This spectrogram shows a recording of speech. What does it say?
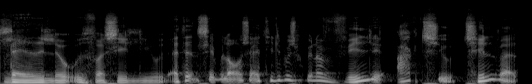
glade i låget for at se livet. Af den simpelthen årsag, at de lige pludselig begynder at vælge aktivt tilvalg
